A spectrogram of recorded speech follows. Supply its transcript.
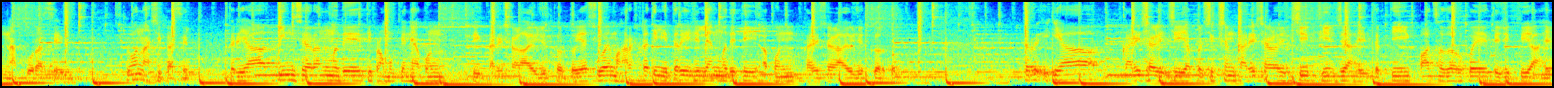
नागपूर असेल किंवा नाशिक असेल. तर या तीन शहरांमध्ये ती प्रामुख्याने आपण ती कार्यशाळा आयोजित करतो. याशिवाय महाराष्ट्रातील इतरही जिल्ह्यांमध्ये ती आपण कार्यशाळा आयोजित करतो. तर या कार्यशाळेची या प्रशिक्षण कार्यशाळेची फी जी आहे तर ती पाच हजार रुपये त्याची फी आहे.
